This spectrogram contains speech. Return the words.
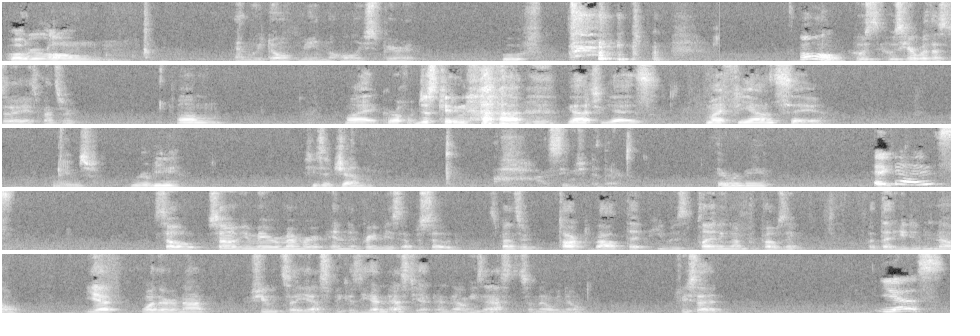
alone. and we don't mean the Holy Spirit. Oof. Oh, Who's who's here with us today, Spencer? um, my girlfriend. Just kidding. Got you guys. My fiance. Her name's Ruby. She's a gem. Ah, I see what you did there. Hey, Ruby. Hey guys. So, some of you may remember in the previous episode, Spencer talked about that he was planning on proposing, but that he didn't know yet whether or not she would say yes because he hadn't asked yet. And now he's asked, so now we know. She said, Yes.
